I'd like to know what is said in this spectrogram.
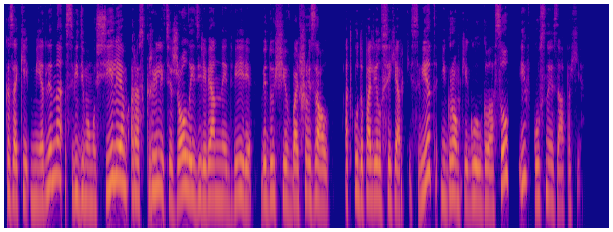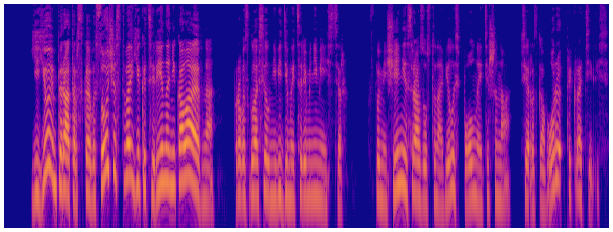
Казаки медленно, с видимым усилием, раскрыли тяжелые деревянные двери, ведущие в большой зал, откуда полился яркий свет, негромкий гул голосов и вкусные запахи. Ее императорское высочество Екатерина Николаевна, провозгласил невидимый церемонимейстер. В помещении сразу установилась полная тишина. Все разговоры прекратились.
